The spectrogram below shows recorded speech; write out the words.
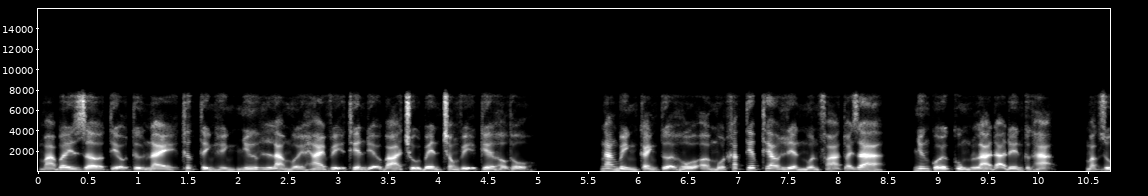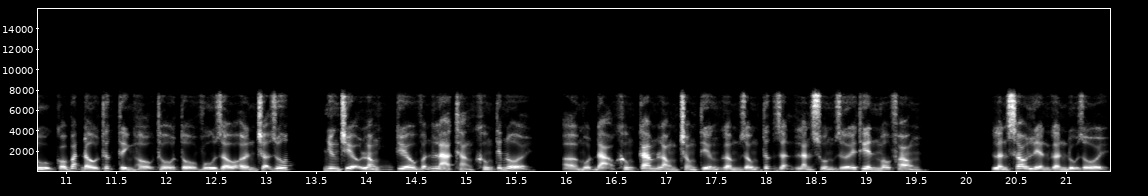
mà bây giờ tiểu tử này thức tỉnh hình như là 12 vị thiên địa bá chủ bên trong vị kia hậu thổ. Ngang bình cảnh tựa hồ ở một khắc tiếp theo liền muốn phá toái ra, nhưng cuối cùng là đã đến cực hạn, mặc dù có bắt đầu thức tỉnh hậu thổ tổ vu dấu ấn trợ rút, nhưng Triệu Long Tiêu vẫn là thẳng không tiếp nổi, ở một đạo không cam lòng trong tiếng gầm giống tức giận lăn xuống dưới thiên mẫu phong. Lần sau liền gần đủ rồi.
